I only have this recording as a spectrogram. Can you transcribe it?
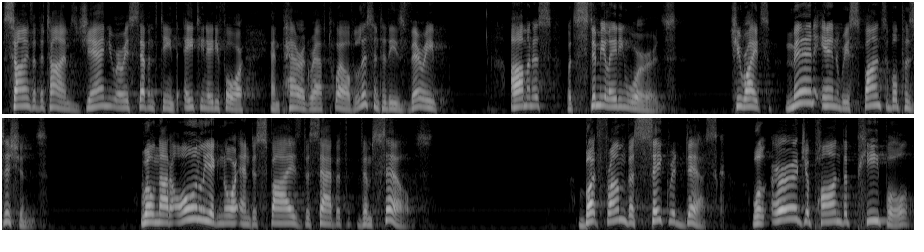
Signs of the Times, January 17th, 1884, and paragraph 12. Listen to these very ominous but stimulating words. She writes Men in responsible positions will not only ignore and despise the Sabbath themselves, but from the sacred desk will urge upon the people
